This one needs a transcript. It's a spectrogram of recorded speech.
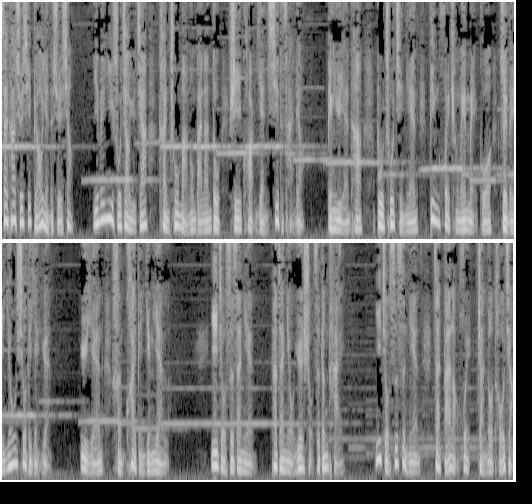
在他学习表演的学校，一位艺术教育家看出马龙白兰度是一块演戏的材料，并预言他不出几年定会成为美国最为优秀的演员。预言很快便应验了。一九四三年，他在纽约首次登台；一九四四年，在百老汇崭露头角。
